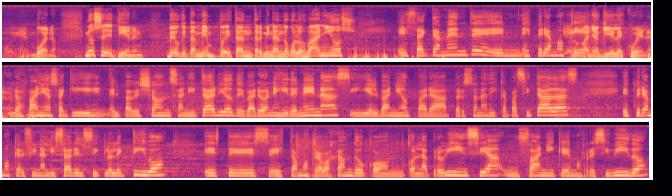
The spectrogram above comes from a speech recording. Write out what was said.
Muy bien. Bueno, no se detienen. Veo que también están terminando con los baños. Exactamente, em, esperamos que... Los baños aquí en la escuela. Los baños aquí, el pabellón sanitario de varones y de nenas y el baño para personas discapacitadas. Esperamos que al finalizar el ciclo lectivo, este estamos trabajando con, con la provincia, un FANI que hemos recibido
